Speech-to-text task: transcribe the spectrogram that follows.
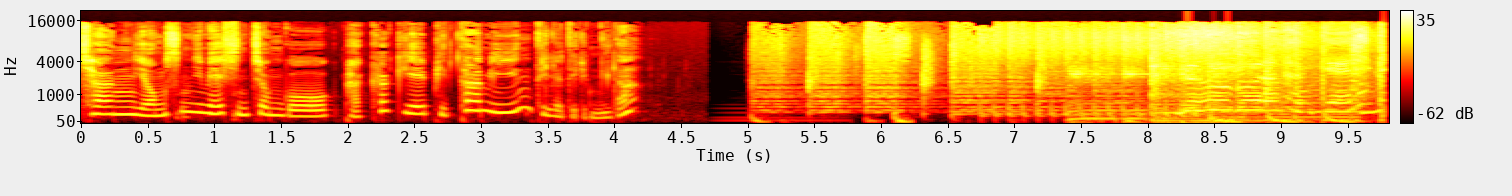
장영수님의 신청곡 박학기의 비타민 들려드립니다. 누구랑 함께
